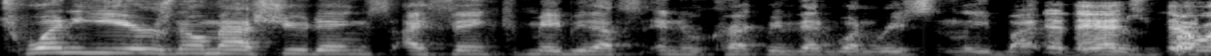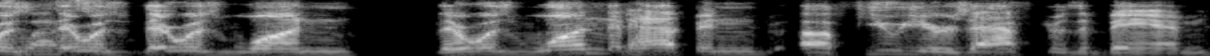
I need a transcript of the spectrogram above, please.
20 years, no mass shootings. I think maybe that's incorrect. Maybe they had one recently, but Yeah, had, there was less. there was there was one there was one that happened a few years after the ban,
